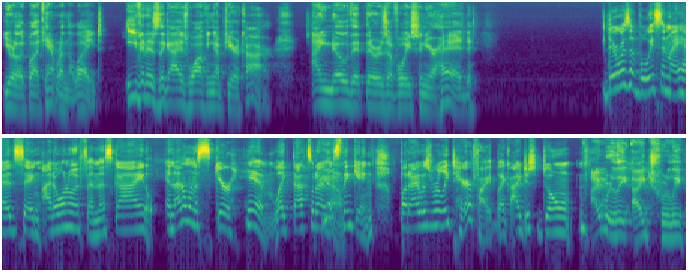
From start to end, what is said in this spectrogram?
you're like, well, I can't run the light, even as the guy's walking up to your car. I know that there is a voice in your head. There was a voice in my head saying, I don't want to offend this guy and I don't want to scare him. Like, that's what I was thinking. But I was really terrified. Like, I just don't. I really, I truly,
